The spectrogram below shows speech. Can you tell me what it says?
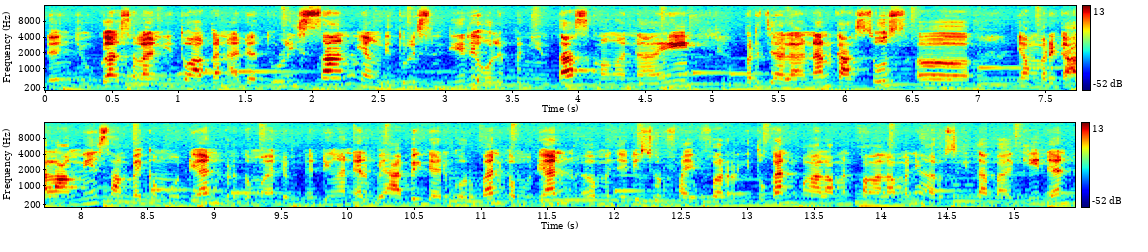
Dan juga selain itu akan ada tulisan yang ditulis sendiri oleh penyintas mengenai perjalanan kasus eh, yang mereka alami sampai kemudian bertemu dengan LBH dari korban kemudian eh, menjadi survivor. Itu kan pengalaman-pengalaman yang harus kita bagi dan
